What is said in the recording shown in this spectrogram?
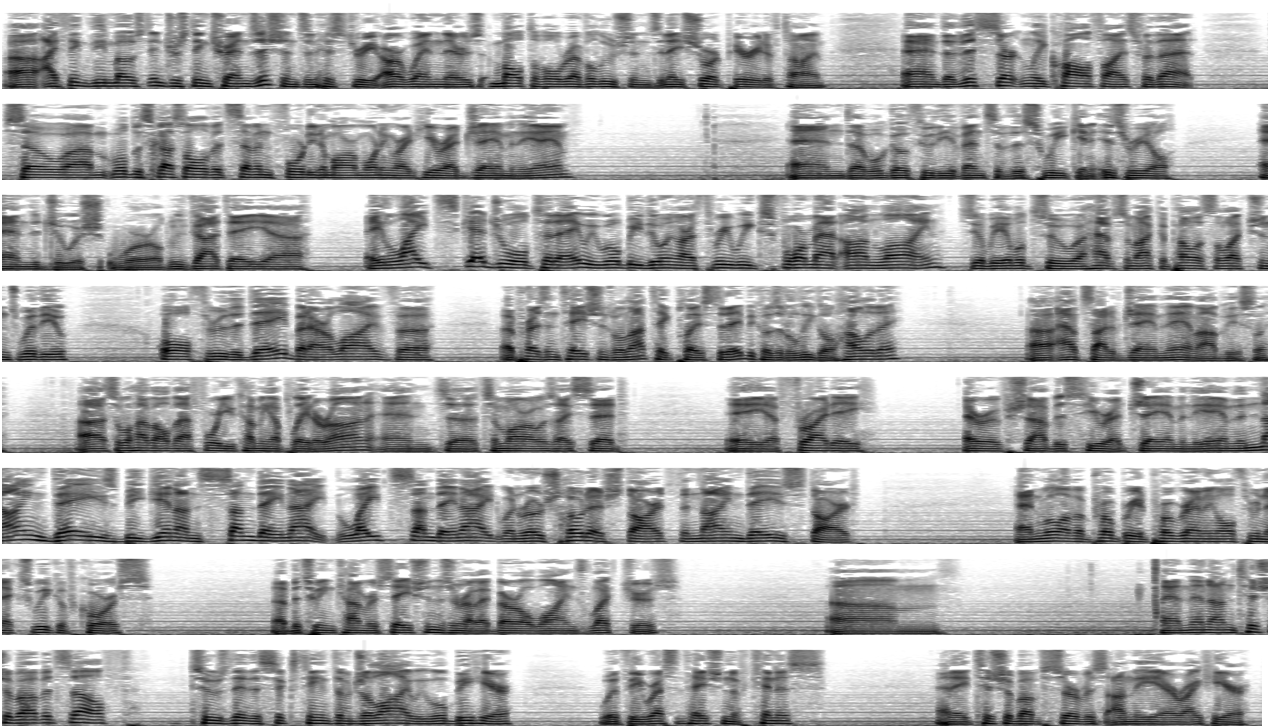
Uh, I think the most interesting transitions in history are when there's multiple revolutions in a short period of time. And uh, this certainly qualifies for that. So um, we'll discuss all of it 7:40 tomorrow morning right here at JM in the AM, and uh, we'll go through the events of this week in Israel and the Jewish world. We've got a uh, a light schedule today. We will be doing our three weeks format online, so you'll be able to uh, have some acapella selections with you all through the day. But our live uh, uh, presentations will not take place today because of the legal holiday uh, outside of JMNAM, obviously. Uh, so we'll have all that for you coming up later on, and tomorrow, as I said, a, a Friday Erev Shabbos here at JM in the AM. The nine days begin on Sunday night, late Sunday night when Rosh Chodesh starts. The nine days start. And we'll have appropriate programming all through next week, of course, uh, between conversations and Rabbi Berel Wein's lectures. Um, and then on Tisha B'Av itself, Tuesday the 16th of July, we will be here with the recitation of Kinnis and a Tisha B'Av service on the air right here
